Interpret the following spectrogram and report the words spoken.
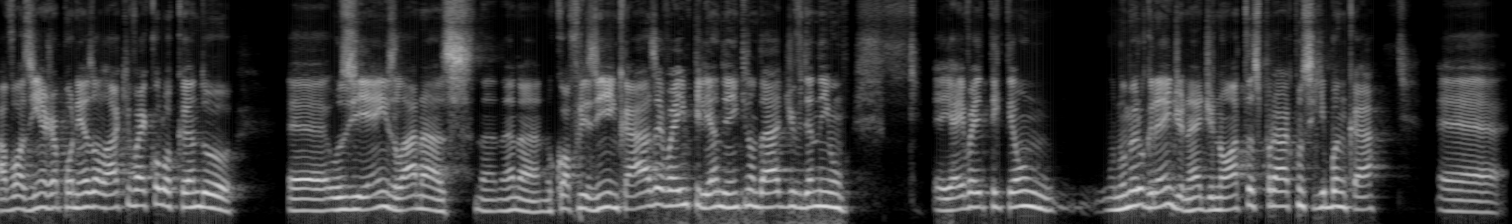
a vozinha japonesa lá que vai colocando é, os ienes lá nas, na, na, no cofrezinho em casa e vai empilhando ien que não dá dividendo nenhum. E aí vai ter que ter um, um número grande né, de notas para conseguir bancar, é,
